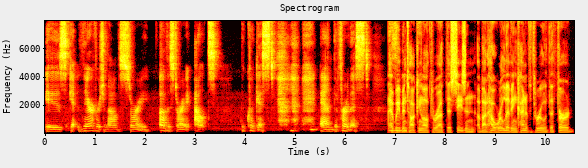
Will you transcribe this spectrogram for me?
is get their version of the story of the story out the quickest and the furthest. And we've been talking all throughout this season about how we're living kind of through the third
